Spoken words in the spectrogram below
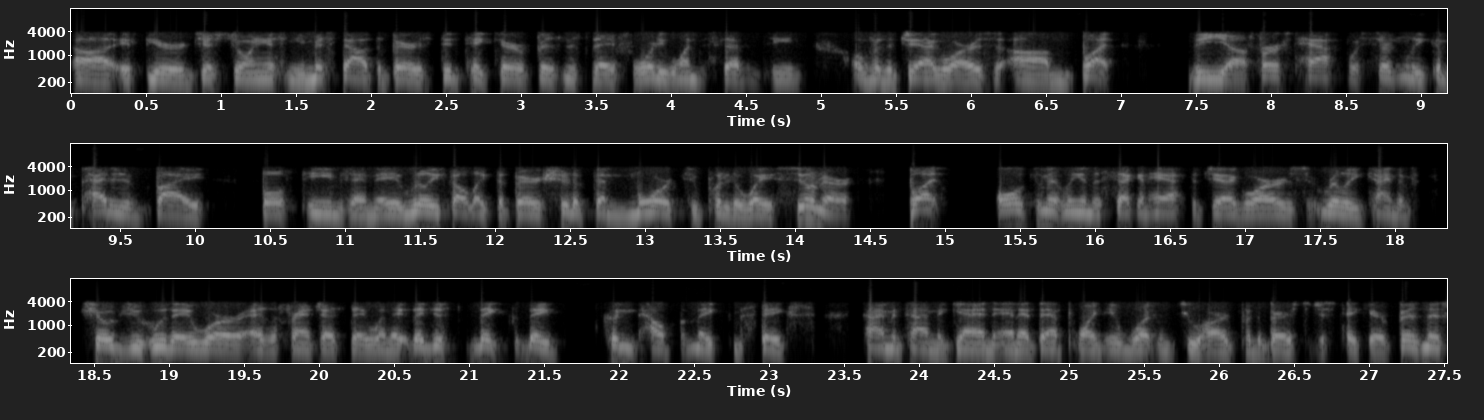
uh, if you're just joining us and you missed out, the Bears did take care of business today, 41 to 17 over the Jaguars. Um, but the uh, first half was certainly competitive by both teams, and it really felt like the Bears should have done more to put it away sooner. But ultimately, in the second half, the Jaguars really kind of showed you who they were as a franchise day when they they just they they couldn't help but make mistakes time and time again. And at that point, it wasn't too hard for the Bears to just take care of business,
